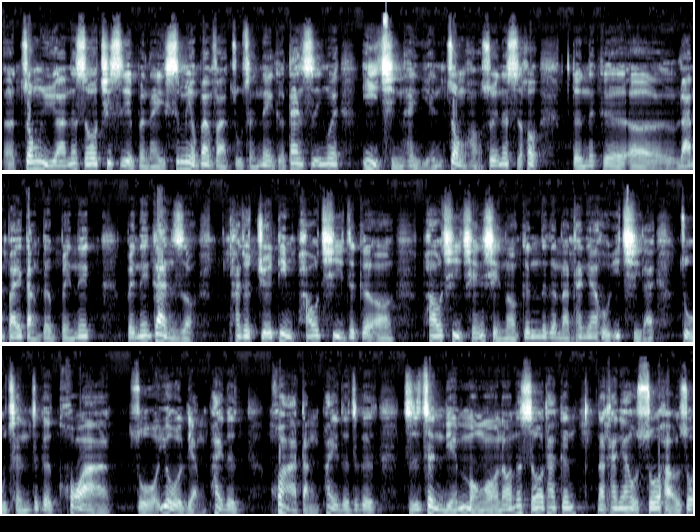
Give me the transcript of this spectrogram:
呃，终于啊，那时候其实也本来也是没有办法组成内阁，但是因为疫情很严重哈，所以那时候的那个呃蓝白党的本内本内干子哦，他就决定抛弃这个哦。抛弃前嫌哦，跟那个纳坦亚胡一起来组成这个跨左右两派的跨党派的这个执政联盟哦。然后那时候他跟纳坦亚胡说好了，说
